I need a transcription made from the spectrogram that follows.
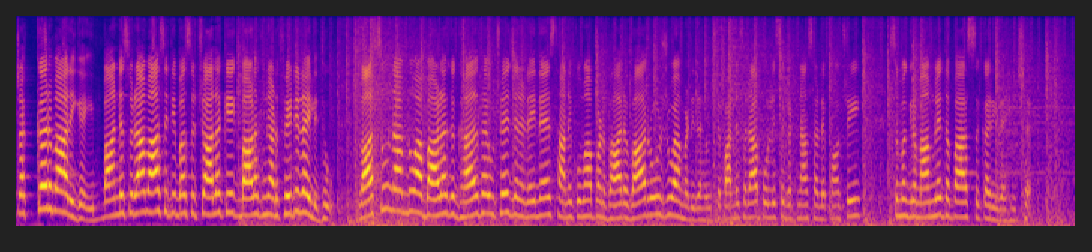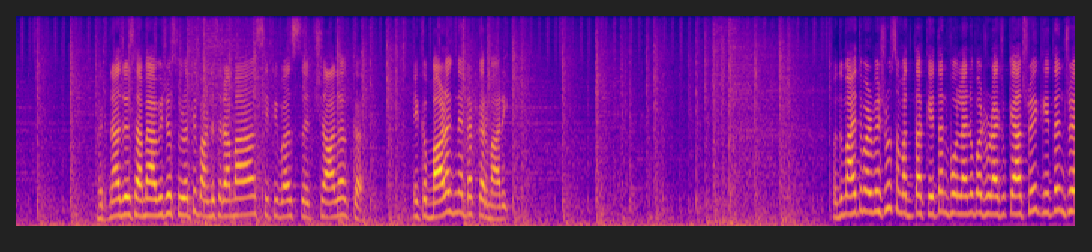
ટક્કર મારી ગઈ. પાંડેસુરામાં સિટી બસ ચાલકે એક બાળકને અડફેટે લઈ લીધું. વાસુ નામનું આ બાળક ઘાયલ થયું છે, જેને લઈને સ્થાનિકોમાં પણ ભારવાર રોજ જોવા મળી રહ્યું છે. પાંડેસરા પોલીસે ઘટના સ્થળે પહોંચી સમગ્ર મામલે તપાસ કરી રહી છે. ઘટના જે સામે આવી છે સુરતથી, પાંડેસરામાં સિટી બસ ચાલક એક બાળકને ટક્કર મારી વધુ માહિતી મેળવીશું. સંવાદદાતા કેતન ફોન લાઈન ઉપર જોડાઈ ચૂક્યા છે. કેતન, જે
